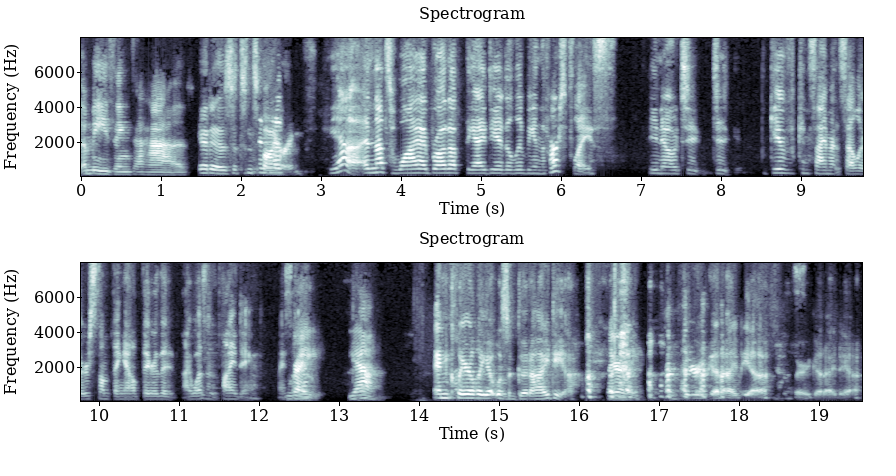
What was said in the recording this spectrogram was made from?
amazing to have. It is, it's inspiring. And yeah. And that's why I brought up the idea to Libby in the first place, you know, to, to give consignment sellers something out there that I wasn't finding myself. Right. Yeah. And clearly it was a good idea. Very, very good idea. Very good idea.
